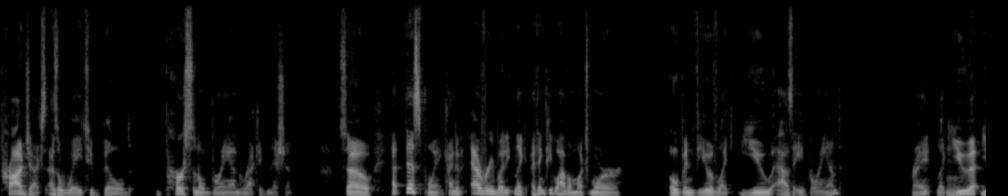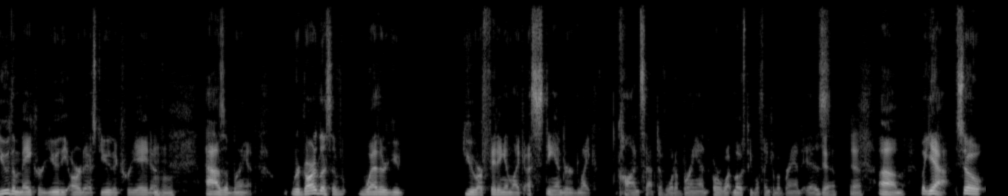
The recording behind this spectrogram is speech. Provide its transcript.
projects as a way to build personal brand recognition. So at this point, kind of everybody, like, I think people have a much more open view of like you as a brand, right? Like Mhm. you, you, the maker, you, the artist, you, the creative Mhm. as a brand, regardless of whether you, you are fitting in like a standard, like concept of what a brand or what most people think of a brand is. Yeah. Yeah. Um, but yeah, so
